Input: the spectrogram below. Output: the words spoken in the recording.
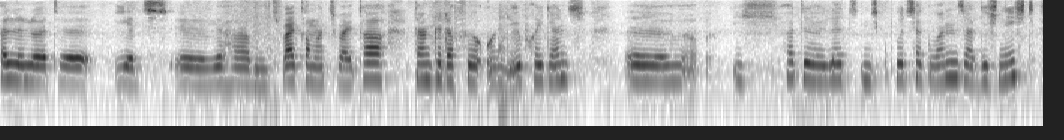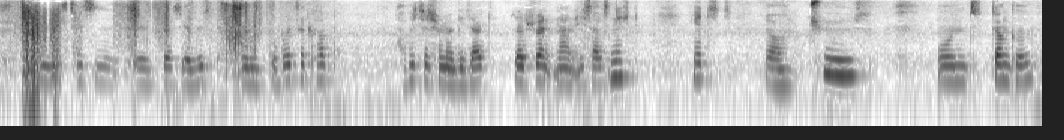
Hallo Leute, jetzt äh, wir haben 2,2k. Danke dafür. Und übrigens, äh, ich hatte letztens Geburtstag. Wann sage ich nicht? Ich will nicht wissen, äh, dass ihr wisst, wann ich Geburtstag habe. Habe ich das schon mal gesagt? Selbst wenn, nein, ich sag's nicht. Jetzt, ja, tschüss und danke.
